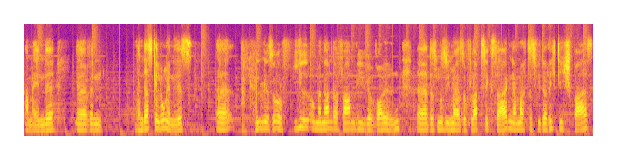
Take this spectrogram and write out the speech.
am Ende. Äh, wenn, wenn das gelungen ist, dann können wir so viel umeinander fahren, wie wir wollen. Äh, das muss ich mal so flapsig sagen. Dann macht es wieder richtig Spaß.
